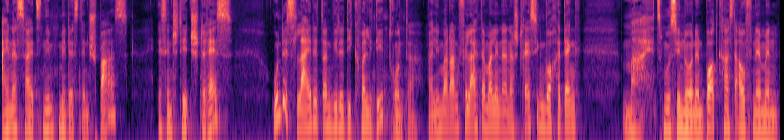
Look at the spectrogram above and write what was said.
Einerseits nimmt mir das den Spaß, es entsteht Stress und es leidet dann wieder die Qualität drunter, weil ich mir dann vielleicht einmal in einer stressigen Woche denke, ma, jetzt muss ich nur den Podcast aufnehmen,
